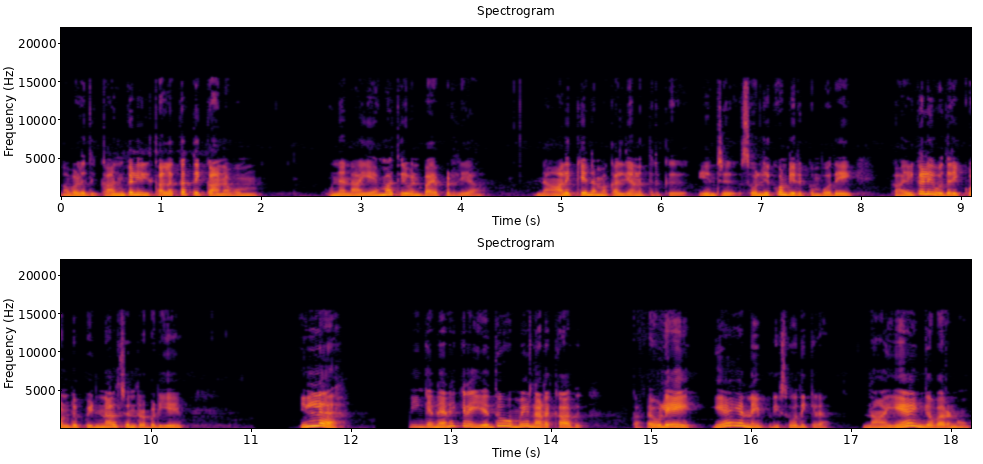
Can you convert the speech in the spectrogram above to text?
அவளது கண்களில் கலக்கத்தை காணவும் உன்னை நான் ஏமாத்திரிவன் பயப்படுறியா? நாளைக்கே நம்ம கல்யாணத்திற்கு என்று சொல்லிக்கொண்டிருக்கும் போதே கைகளை உதறிக்கொண்டு பின்னால் சென்றபடியே இல்லை நீங்கள் நினைக்கிற எதுவுமே நடக்காது. கடவுளே ஏன் என்னை இப்படி சோதிக்கிற? நான் ஏன் இங்கே வரணும்?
